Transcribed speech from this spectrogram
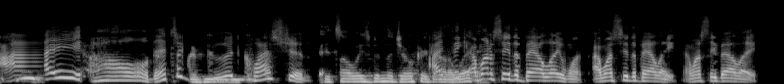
I oh, that's a good question. It's always been the Joker got I think away. I want to say the ballet one. I want to say the ballet. I want to say ballet.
